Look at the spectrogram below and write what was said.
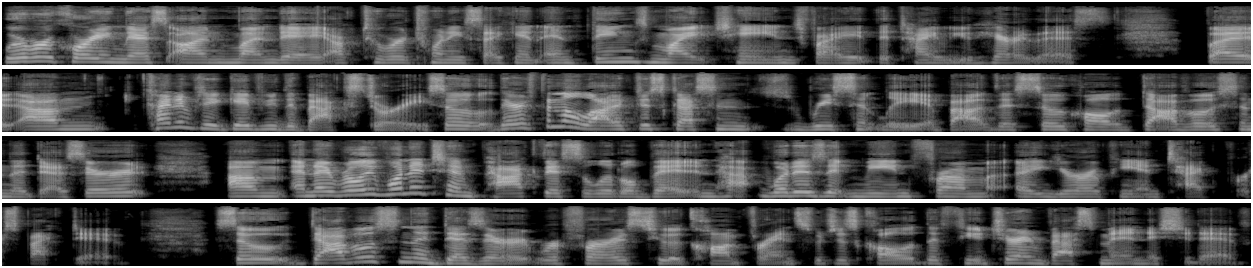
we're recording this on Monday, October 22nd and things might change by the time you hear this. But um, kind of to give you the backstory. So there's been a lot of discussions recently about this so-called Davos in the desert. Um, and I really wanted to unpack this a little bit and ha- what does it mean from a European tech perspective. So Davos in the desert refers to a conference which is called the Future Investment Initiative,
